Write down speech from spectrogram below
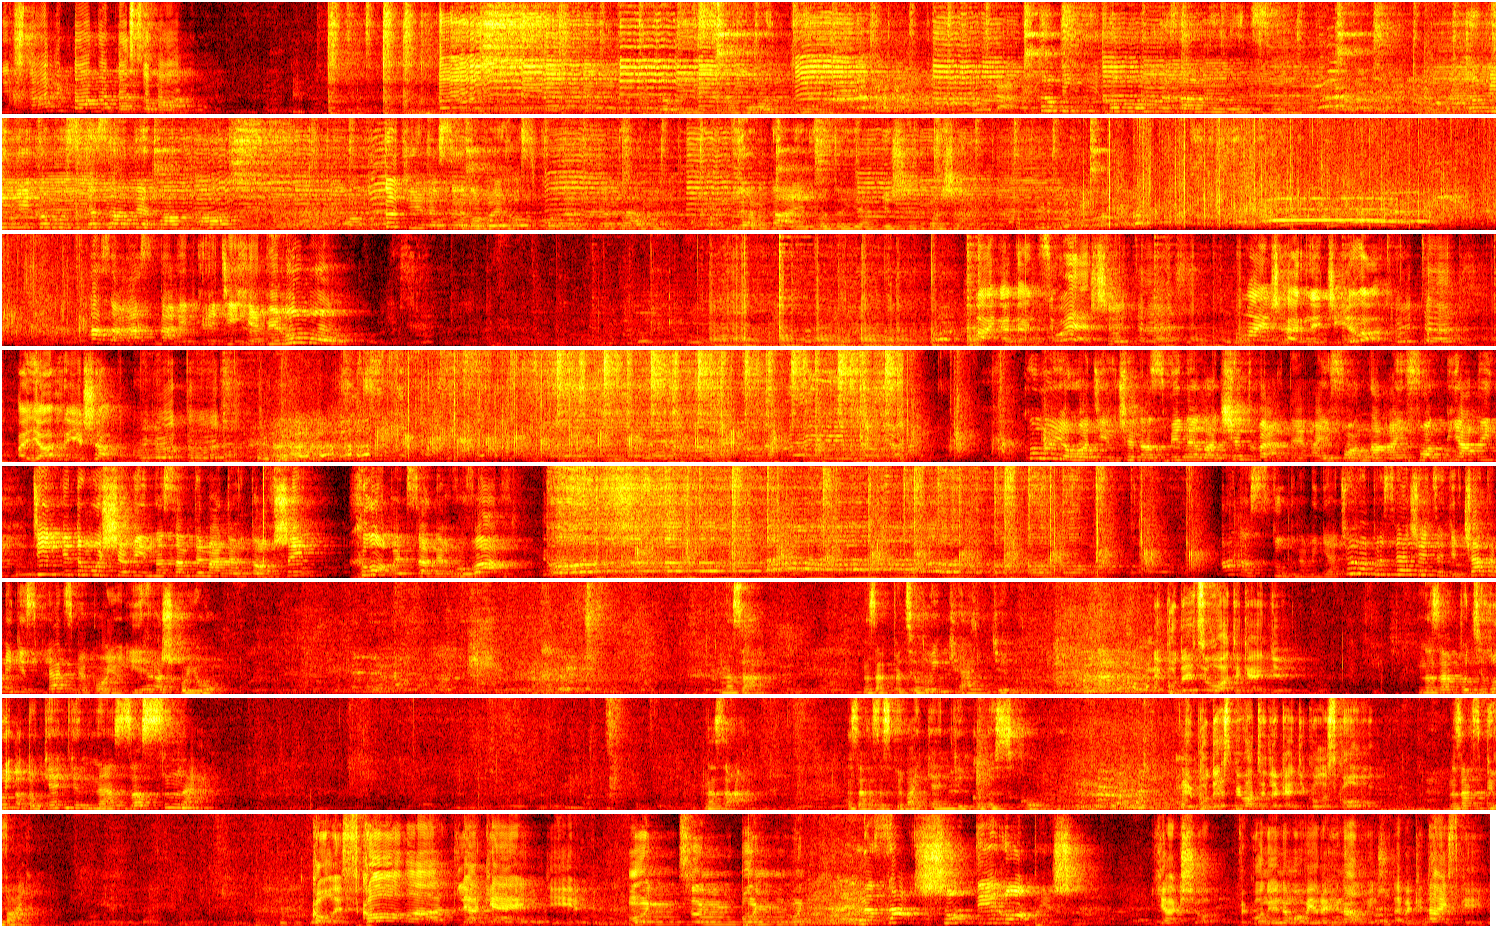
Нічна реклама для собак. Тобі самотньо. Тоді резиновий господар для тебе, для найпотаємніших бажань. А зараз на відкритті хеппі руму. Ваня, танцюєш? Теж, Маєш гарне тіло. теж, А я Гріша. Змінила четвертий айфон на айфон п'ятий тільки тому, що він на сантиметр довший, хлопець занервував. А наступна мініатюра присвячується дівчатам, які сплять з м'якою іграшкою. Назар. Назар, поцілуй Кенді. Буде цілувати Кенді. Назар, поцілуй, а то Кенді не засне. Назар. Назар, заспівай Кенді колискову. Не буде співати для Кенді колискову. Назар, співай. Колискова для Кенді. Як що? Виконує на мові оригінал, він ж у тебе китайський.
